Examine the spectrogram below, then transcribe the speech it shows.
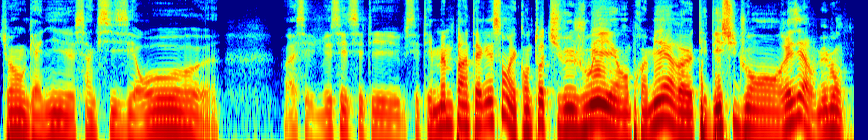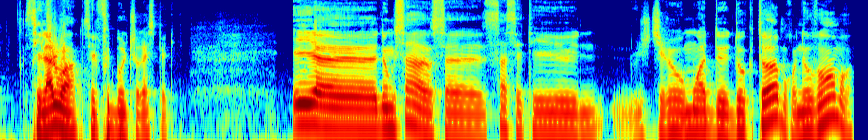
Tu vois, on gagnait 5-6-0. Euh, ouais, c'était, c'était même pas intéressant. Et quand toi, tu veux jouer en première, euh, t'es déçu de jouer en réserve. Mais bon, c'est la loi, c'est le football, tu respectes. Et euh, donc ça, ça, c'était, je dirais, au mois d'octobre, novembre.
